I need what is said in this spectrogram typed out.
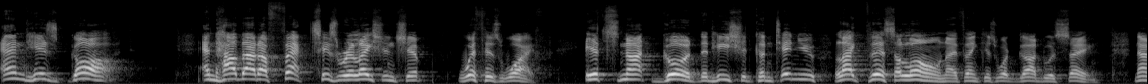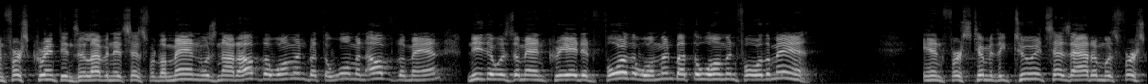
and his God and how that affects his relationship with his wife. It's not good that he should continue like this alone, I think is what God was saying. Now in 1 Corinthians 11 it says, For the man was not of the woman, but the woman of the man. Neither was the man created for the woman, but the woman for the man. In 1 Timothy 2, it says Adam was first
